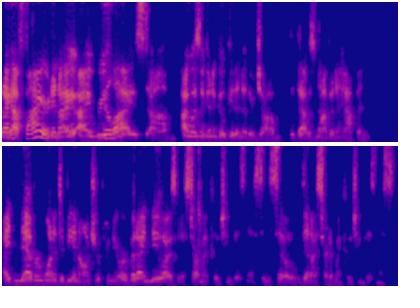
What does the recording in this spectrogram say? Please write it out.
But i got fired and i, I realized um, i wasn't going to go get another job that that was not going to happen. I'd never wanted to be an entrepreneur, but I knew I was going to start my coaching business. And so then I started my coaching business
